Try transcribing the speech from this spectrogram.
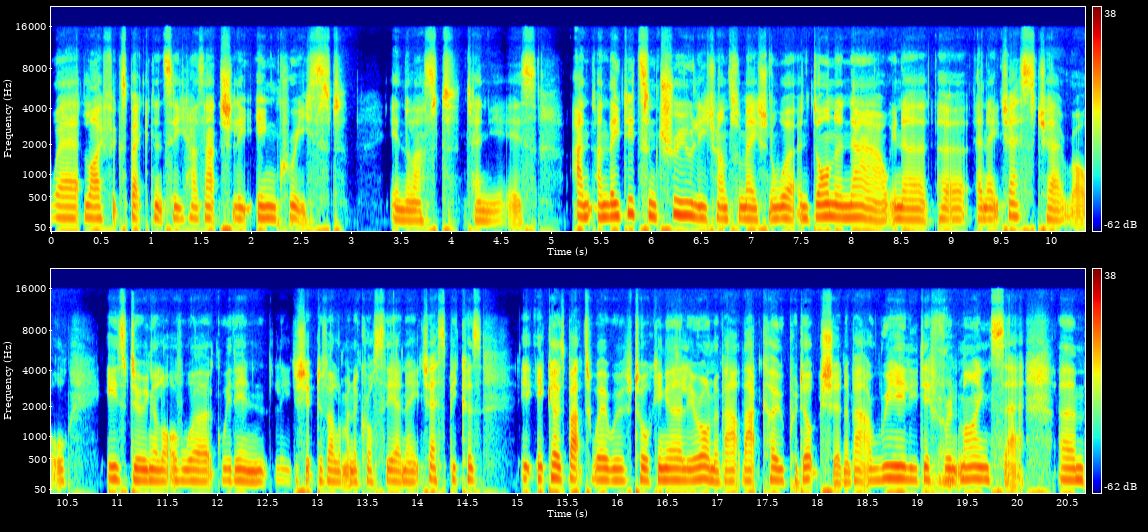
where life expectancy has actually increased in the last 10 years. And, and they did some truly transformational work. And Donna now, in a, a NHS chair role, is doing a lot of work within leadership development across the NHS because it, it, goes back to where we were talking earlier on about that co-production, about a really different yeah. mindset. Um,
